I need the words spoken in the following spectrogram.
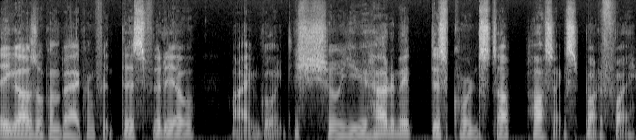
Hey guys, welcome back and for this video I'm going to show you how to make Discord stop pausing Spotify.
